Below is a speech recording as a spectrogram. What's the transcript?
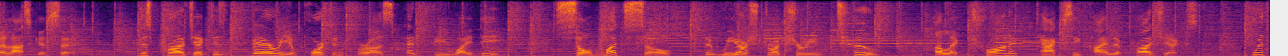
Velázquez said. This project is very important for us at BYD, so much so that we are structuring two electronic taxi pilot projects with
